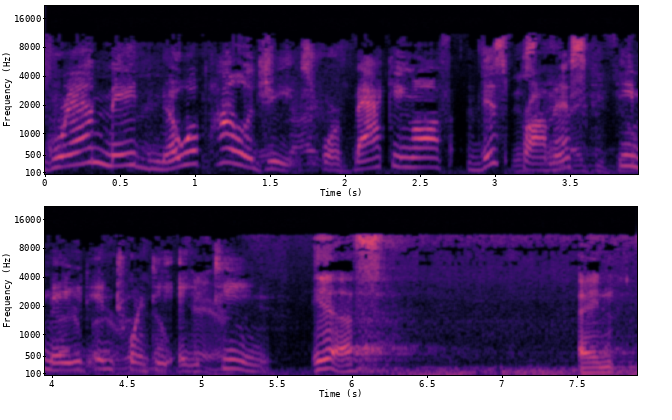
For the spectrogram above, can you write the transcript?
Graham made no apologies for backing off this, this promise he made in 2018. If an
